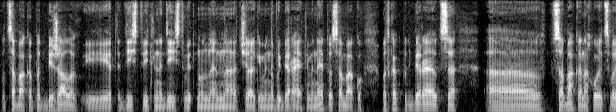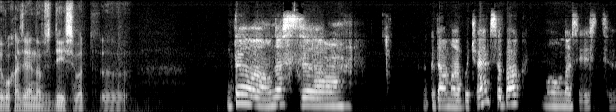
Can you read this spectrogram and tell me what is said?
вот собака подбежала, и это действительно действует, ну, на, на человек именно выбирает именно эту собаку. Вот как подбираются собака находит своего хозяина здесь, вот. Э, Да, у нас, э, когда мы обучаем собак, мы, у нас есть э,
